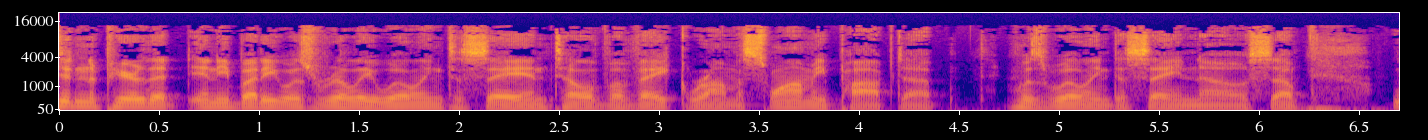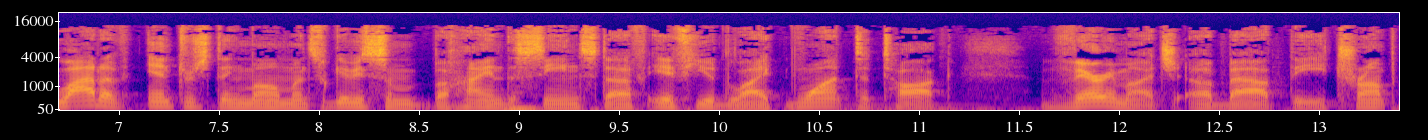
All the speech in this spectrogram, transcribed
didn't appear that anybody was really willing to say until Vivek Ramaswamy popped up was willing to say no. So a lot of interesting moments. We'll give you some behind the scenes stuff if you'd like. Want to talk very much about the Trump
